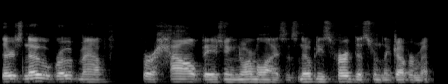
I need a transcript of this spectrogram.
there's no roadmap for how Beijing normalizes. Nobody's heard this from the government.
